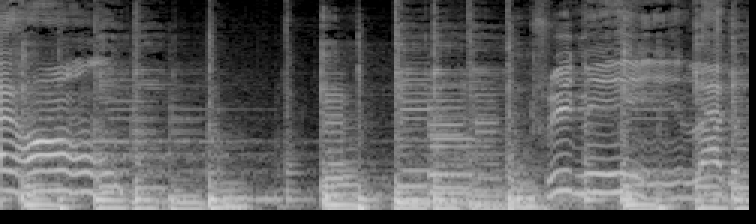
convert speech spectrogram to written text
Back home. Treat me like a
